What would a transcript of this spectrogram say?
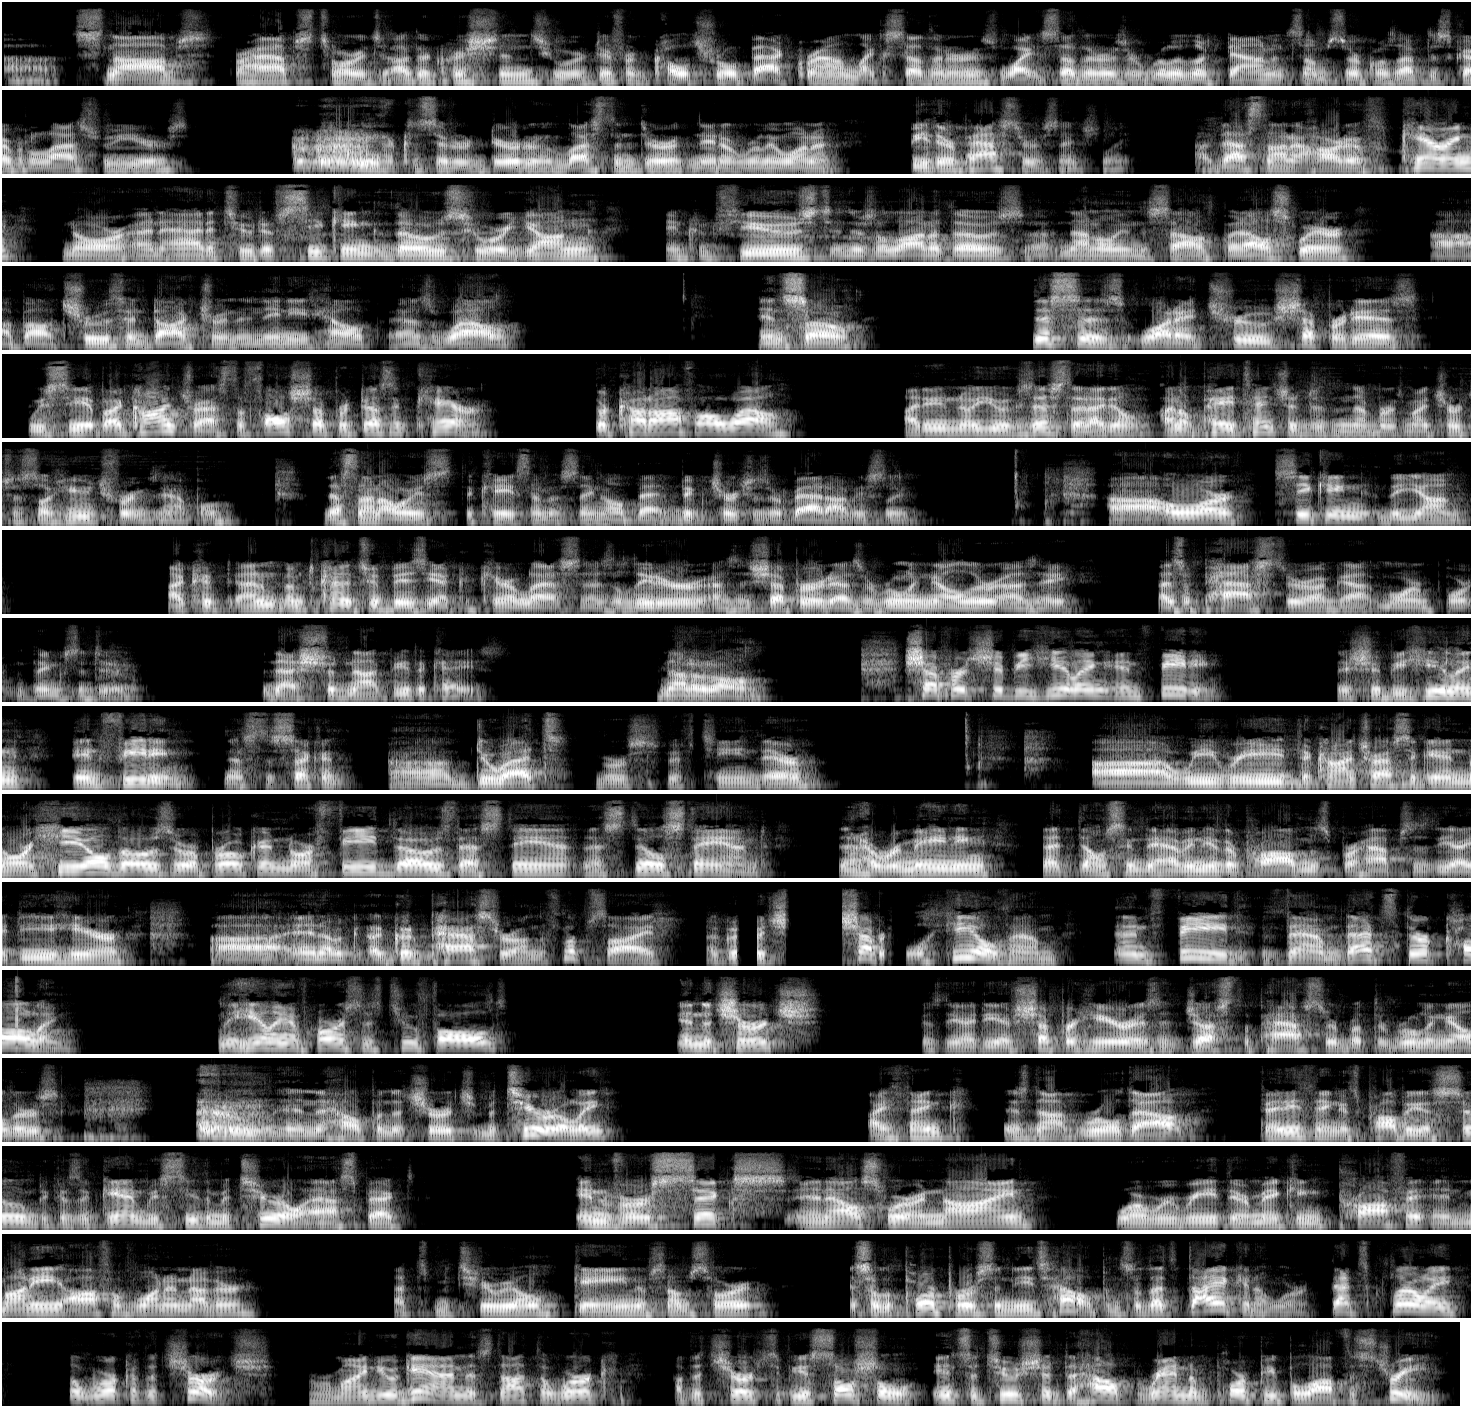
uh, snobs, perhaps, towards other Christians who are different cultural background, like Southerners. White Southerners are really looked down in some circles I've discovered in the last few years. They're considered dirt or less than dirt, and they don't really want to be their pastor, essentially. Uh, that's not a heart of caring, nor an attitude of seeking those who are young and confused. And there's a lot of those, uh, not only in the South, but elsewhere, uh, about truth and doctrine, and they need help as well. And so, this is what a true shepherd is we see it by contrast. The false shepherd doesn't care. They're cut off. Oh, well, I didn't know you existed. I don't, I don't pay attention to the numbers. My church is so huge, for example. That's not always the case. I'm not saying all bad, big churches are bad, obviously. Uh, or seeking the young. I could, I'm, I'm kind of too busy. I could care less. As a leader, as a shepherd, as a ruling elder, as a, as a pastor, I've got more important things to do. That should not be the case. Not at all. Shepherds should be healing and feeding. They should be healing and feeding. That's the second uh, duet, verse 15 there. Uh, we read the contrast again, nor heal those who are broken, nor feed those that stand, that still stand, that are remaining, that don't seem to have any other problems, perhaps is the idea here. Uh, and a, a good pastor on the flip side, a good shepherd will heal them and feed them. That's their calling. The healing, of course, is twofold in the church. Because the idea of shepherd here isn't just the pastor, but the ruling elders and the help in the church. Materially, I think, is not ruled out. If anything, it's probably assumed because, again, we see the material aspect in verse 6 and elsewhere in 9, where we read they're making profit and money off of one another. That's material gain of some sort. And so the poor person needs help. And so that's diaconal work. That's clearly the work of the church. I remind you again, it's not the work of the church to be a social institution to help random poor people off the street,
